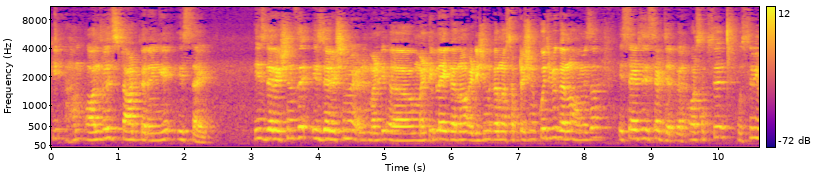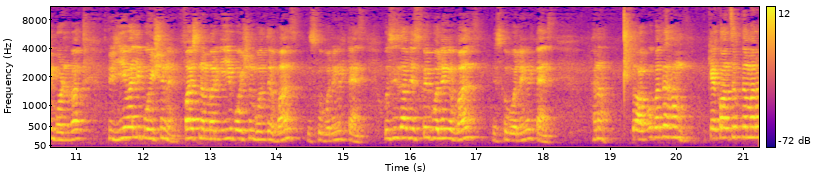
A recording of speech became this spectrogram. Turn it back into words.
कि हम ऑलवेज स्टार्ट करेंगे इस साइड इस डायरेक्शन से, इस डायरेक्शन में मल्टीप्लाई करना हो एडिशन करना हो सब्ट्रैक्शन कुछ भी करना हो हमेशा इस साइड से इस साइड चलकर और सबसे, उससे भी इंपॉर्टेंट बात तो ये वाली पोजीशन है। फ़र्स्ट नंबर की ये पोजीशन बोलते हैं वंस इसको बोलेंगे टेंस उस हिसाब से इसको ही बोलेंगे वंस इसको बोलेंगे टेंस है ना? तो आपको पता है हम, क्या कॉन्सेप्ट है हमारा?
